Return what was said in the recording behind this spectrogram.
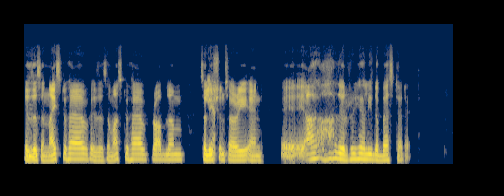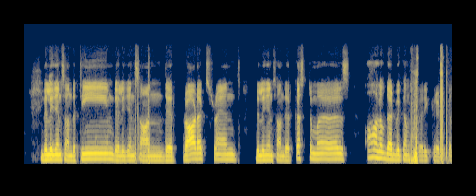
Is Mhm. this a nice to have? Is this a must to have problem? Solution sorry. And are, are they really the best at it? Diligence on the team diligence on their product strength diligence on their customers all of that becomes very critical.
